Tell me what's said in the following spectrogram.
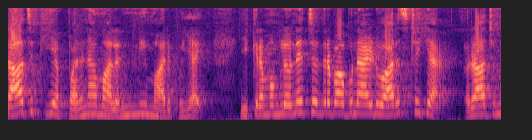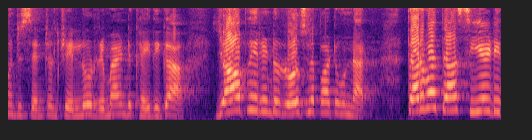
రాజకీయ పరిణామాలన్నీ మారిపోయాయి. ఈ క్రమంలోనే చంద్రబాబు నాయుడు అరెస్ట్ అయ్యారు. రాజమండ్రి సెంట్రల్ జైల్లో రిమాండ్ ఖైదీగా యాభై రెండు రోజుల పాటు ఉన్నారు. తర్వాత సిఐడి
